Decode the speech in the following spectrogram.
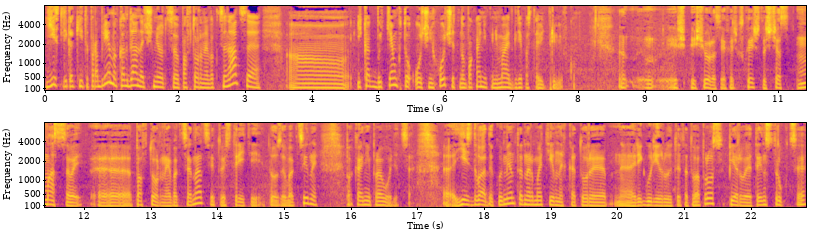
Есть ли какие-то проблемы, когда начнется повторная вакцинация, а, и как быть тем, кто очень хочет, но пока не понимает, где поставить прививку? Еще раз я хочу сказать, что сейчас массовой э, повторной вакцинации, то есть третьей дозы вакцины, пока не проводится. Э, есть два документа нормативных, которые э, регулируют этот вопрос. Первый – это инструкция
